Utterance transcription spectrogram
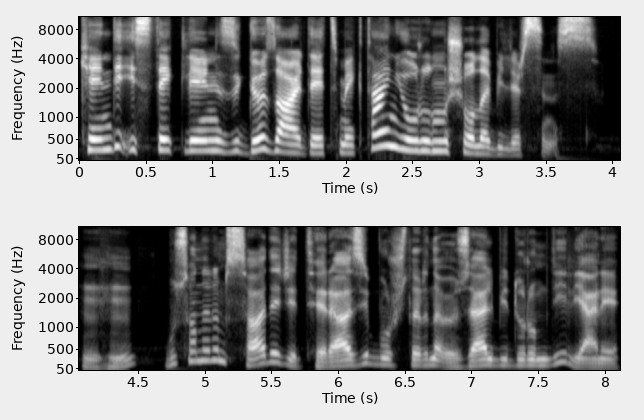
kendi isteklerinizi göz ardı etmekten yorulmuş olabilirsiniz. Hı hı. Bu sanırım sadece terazi burçlarına özel bir durum değil yani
